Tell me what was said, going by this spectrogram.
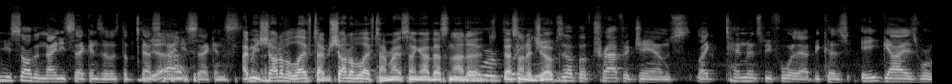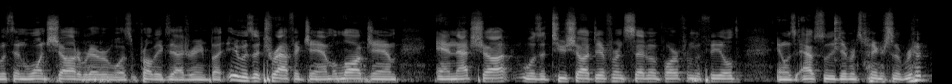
You saw the 90 seconds. It was the best Yeah. 90 seconds. I mean, shot of a lifetime. Shot of a lifetime, right? Saying uh, that's not They a were that's not a putting joke. memes up of traffic jams like 10 minutes before that because eight guys were within one shot or whatever it was. I'm probably exaggerating, but it was a traffic jam, a log jam. And that shot was a two shot difference, set them apart from the field, and was absolutely different fingers of rip.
